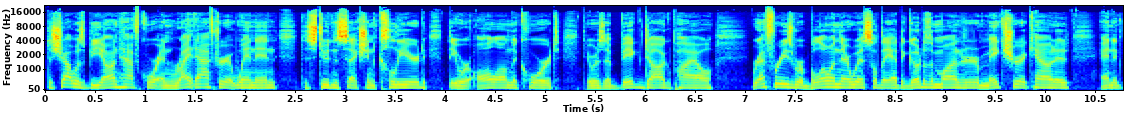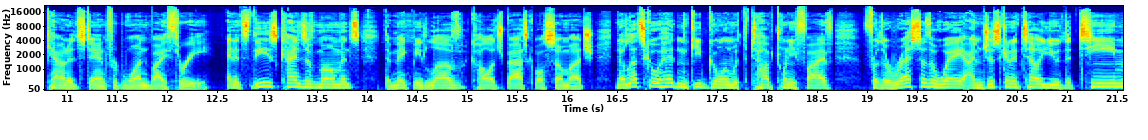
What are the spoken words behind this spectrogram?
The shot was beyond half court, and right after it went in, the student section cleared. They were all on the court. There was a big dog pile. Referees were blowing their whistle. They had to go to the monitor, make sure it counted, and it counted. Stanford won by three. And it's these kinds of moments that make me love college basketball so much. Now, let's go ahead and keep going with the top 25. For the rest of the way, I'm just going to tell you the team,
